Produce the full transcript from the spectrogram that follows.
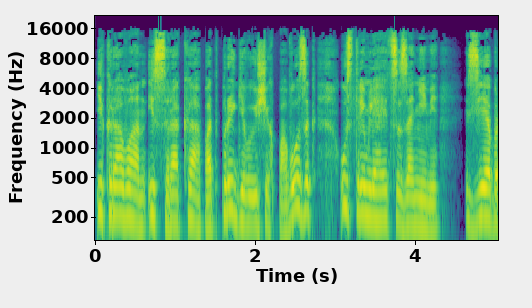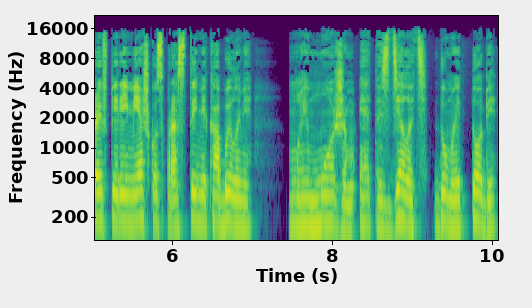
и караван из сорока подпрыгивающих повозок устремляется за ними, зебры вперемешку с простыми кобылами. «Мы можем это сделать», — думает Тоби.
